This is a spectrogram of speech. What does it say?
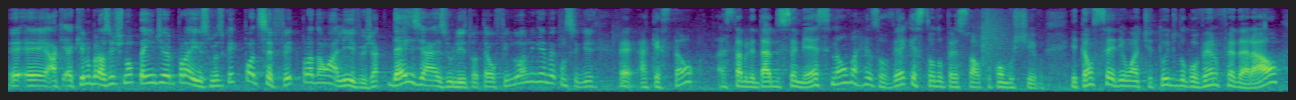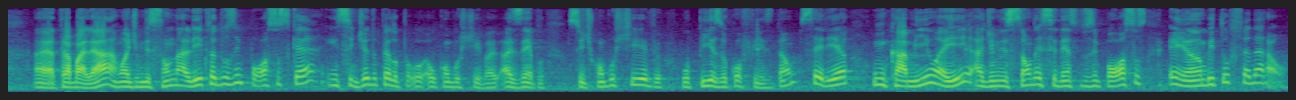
É, é, aqui no Brasil a gente não tem dinheiro para isso, mas o que, que pode ser feito para dar um alívio? Já que 10 reais o litro até o fim do ano, ninguém vai conseguir. É, a questão, a estabilidade do ICMS não vai resolver a questão do preço alto do combustível. Então, seria uma atitude do governo federal é, trabalhar uma diminuição na alíquota dos impostos que é incidido pelo o combustível. Exemplo, o CID combustível, o PIS, o COFINS. Então, seria um caminho aí a diminuição da incidência dos impostos em âmbito federal.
